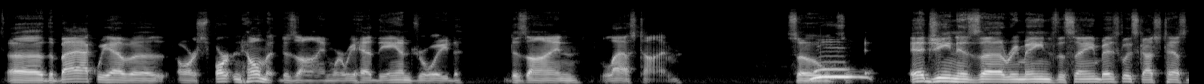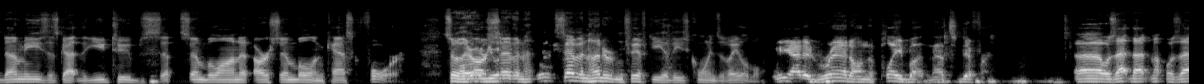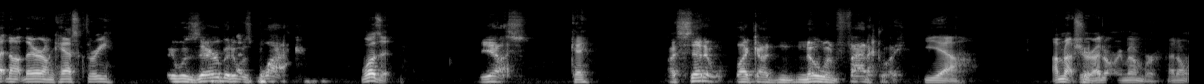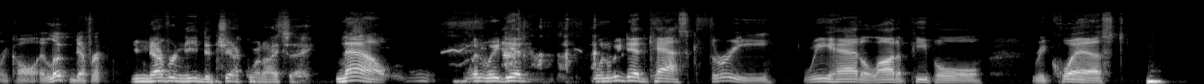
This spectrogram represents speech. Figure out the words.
Uh, the back we have a our Spartan helmet design where we had the Android design last time. So Woo! Edging is uh, remains the same. Basically, Scotch Test Dummies. It's got the YouTube sy- symbol on it, our symbol, and Cask four. So there are seven seven hundred and fifty of these coins available. we added red on the play button. That's different. Uh, was that that was that not there on Cask three? It was there, but it was black. Was it? Yes. Okay. I said it like I know emphatically. Yeah. I'm not sure. I don't remember. I don't recall. It looked different. You never need to check what I say. Now, when we did when we did cask 3, we had a lot of people request,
